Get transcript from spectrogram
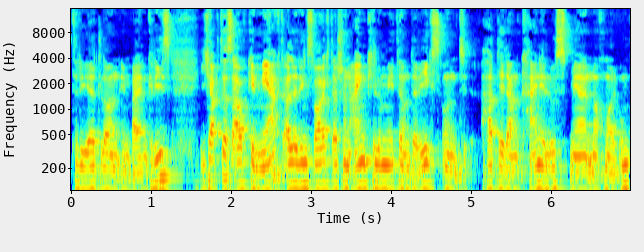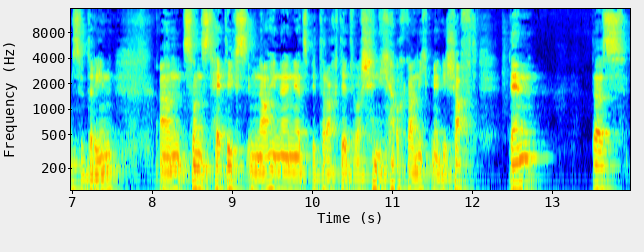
Triathlon in Bayern-Gries. Ich habe das auch gemerkt, allerdings war ich da schon einen Kilometer unterwegs und hatte dann keine Lust mehr, nochmal umzudrehen. Ähm, sonst hätte ich es im Nachhinein jetzt betrachtet wahrscheinlich auch gar nicht mehr geschafft. Denn das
